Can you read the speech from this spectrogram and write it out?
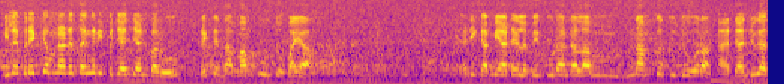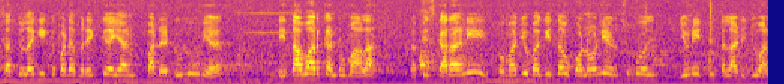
bila mereka menandatangani perjanjian baru, mereka tak mampu untuk bayar. Jadi kami ada lebih kurang dalam 6 ke 7 orang. Ah, Dan juga satu lagi kepada mereka yang pada dulunya ditawarkan rumah lah. Tapi sekarang ni pemaju bagi tahu kononnya semua unit tu telah dijual.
